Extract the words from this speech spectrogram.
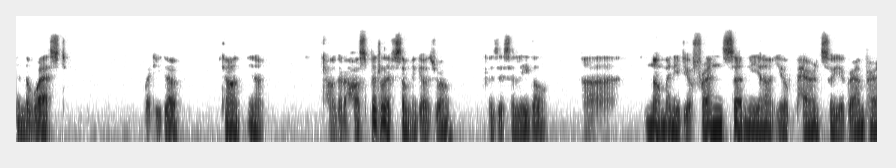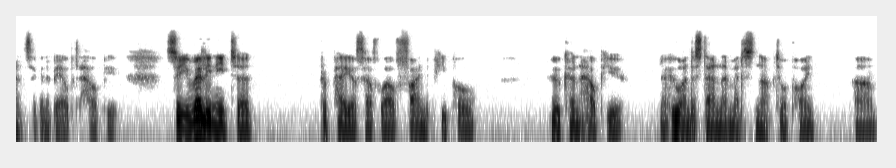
in the West, where do you go? Can't you know? Can't go to hospital if something goes wrong because it's illegal. Uh, not many of your friends, certainly you're not your parents or your grandparents, are going to be able to help you. So you really need to prepare yourself well. Find people who can help you, you know, who understand that medicine up to a point, um,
